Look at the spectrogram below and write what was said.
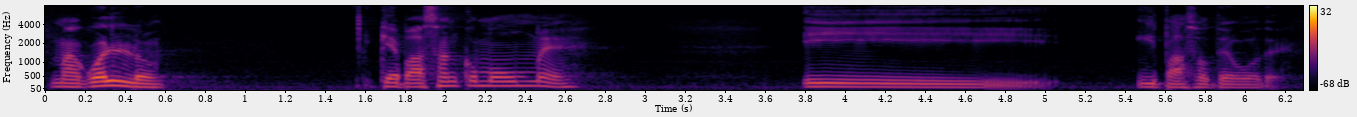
me acuerdo que pasan como un mes y, y pasó te bote.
